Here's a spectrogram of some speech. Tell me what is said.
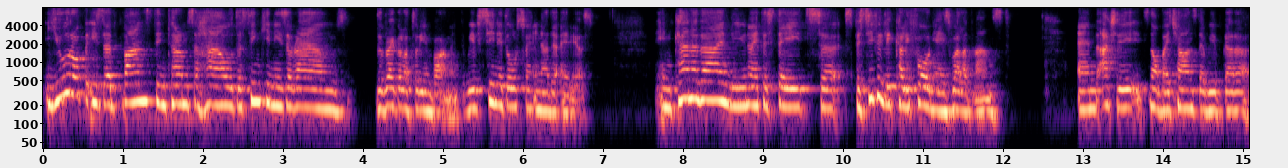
Europe is advanced in terms of how the thinking is around the regulatory environment. We've seen it also in other areas. In Canada and the United States, uh, specifically California, is well advanced. And actually, it's not by chance that we've got uh,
